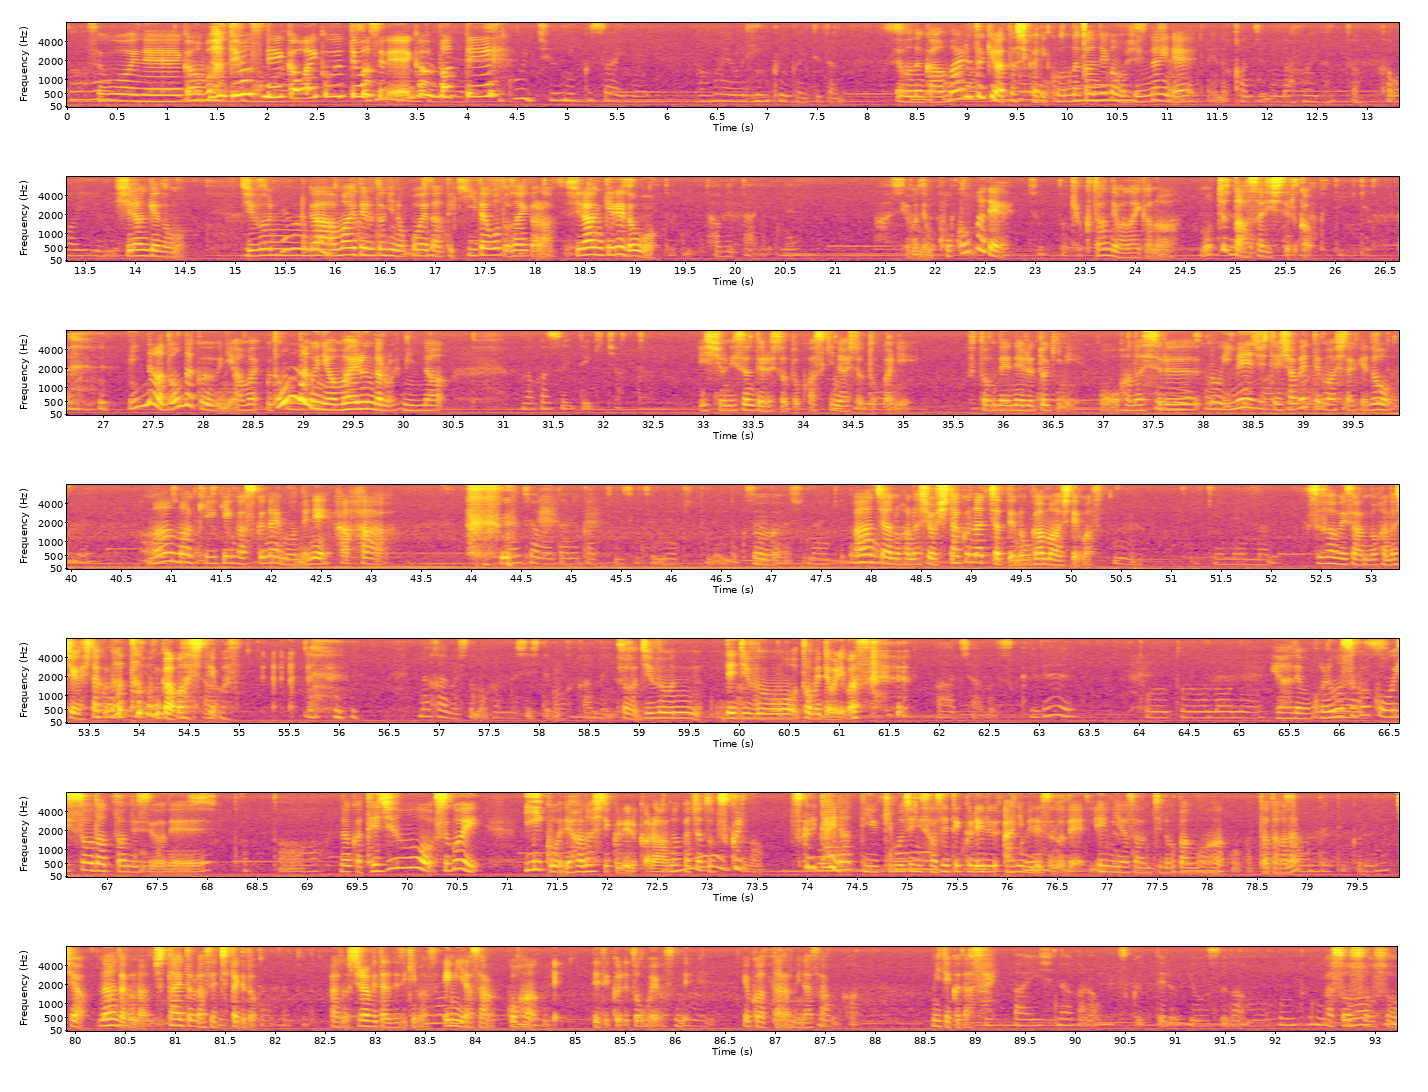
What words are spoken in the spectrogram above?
そうだったすごいね。頑張ってますね。可愛くぶってますね。頑張って。すごい中に臭いね。名前をリンくんが言ってたの。でもなんか甘える時は確かにこんな感じかもしれないね。みたいな感じの名前だった可愛いよね知らんけども自分が甘えてる時の声なんて聞いたことないから知らんけれども。食べたいよね。でもでもここまで極端ではないかな。もうちょっとあっさりしてるかも。みんなはどんな風に甘えどんな風に甘えるんだろうみんな。お腹空いてきちゃった。一緒に住んでる人とか好きな人とかに布団で寝る時にお話しするのをイメージして喋ってましたけどまあまあ経験が少ないもんでね。はっはあーちゃんが誰かっていう説明はちょっと面倒くさいからしないけど、あーちゃんの話をしたくなっちゃってるのを我慢してます。うん。イケメンなの。諏訪部さんの話がしたくなったのを我慢しています。中の人のお話してもわかんないんですそう自分で自分を止めております。あーちゃんの作る。トロトロのね。いやでもこれもすごく美味しそうだったんですよね。だった。なんか手順をすごいいい声で話してくれるからなんかちょっと作り作りたいなっていう気持ちにさせてくれるアニメですのでエミヤさんちの晩ご飯だったかな？じゃあなんだかな？ちょっとタイトル忘れちゃったけどあの調べたら出てきます。エミヤさんご飯で出てくると思いますねよかったら皆さなん見てください。失敗しながら作ってる様子がもう本当にあそうそうそう。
